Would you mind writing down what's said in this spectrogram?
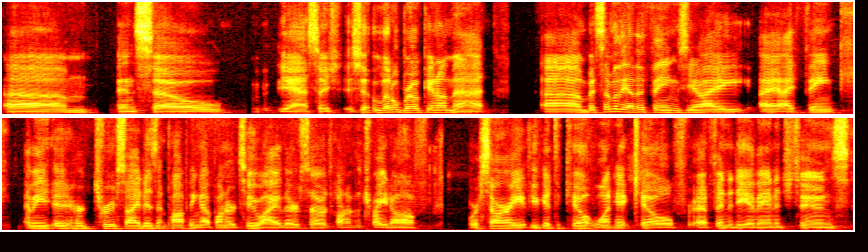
Um, and so, yeah, so it's a little broken on that. Um, but some of the other things, you know, I I, I think, I mean, it, her true sight isn't popping up on her two either, so it's kind of the trade off. We're sorry if you get to kill one hit kill affinity advantage toons.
